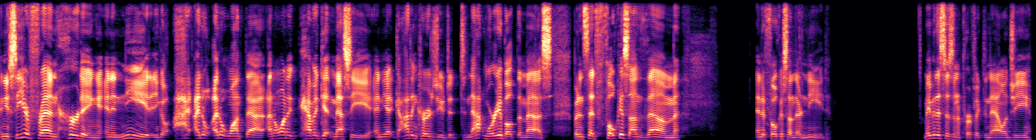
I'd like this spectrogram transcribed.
And you see your friend hurting and in need, and you go, I, I don't, I don't want that. I don't want to have it get messy. And yet God encouraged you to, to not worry about the mess, but instead focus on them and to focus on their need maybe this isn't a perfect analogy,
